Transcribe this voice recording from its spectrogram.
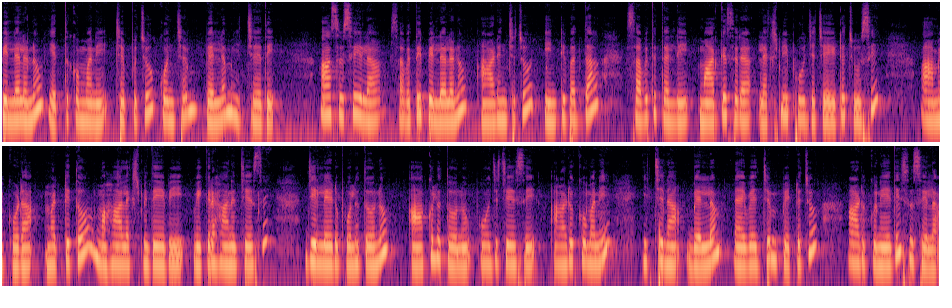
పిల్లలను ఎత్తుకొమ్మని చెప్పుచూ కొంచెం బెల్లం ఇచ్చేది. ఆ సుశీల సవతి పిల్లలను ఆడించుచు ఇంటి వద్ద సవతి తల్లి మార్గశిర లక్ష్మీ పూజ చేయుట చూసి ఆమె కూడా మట్టితో మహాలక్ష్మీదేవి విగ్రహాన్ని చేసి జిల్లేడు పూలతోనూ ఆకులతోనూ పూజ చేసి ఆడుకోమని ఇచ్చిన బెల్లం నైవేద్యం పెట్టుచు ఆడుకునేది సుశీల.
